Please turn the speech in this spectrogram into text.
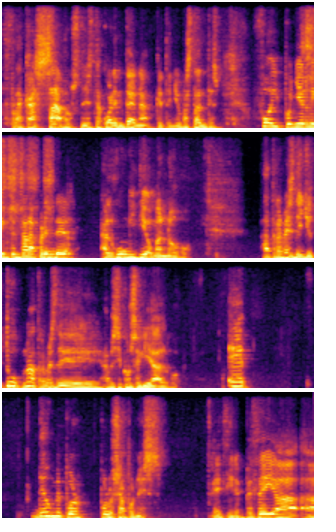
fracasados desta cuarentena, que teño bastantes, foi poñerme a intentar aprender algún idioma novo a través de YouTube, no? a través de a ver se si conseguía algo. E deume por, polo xaponés. É dicir, empecé a, a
